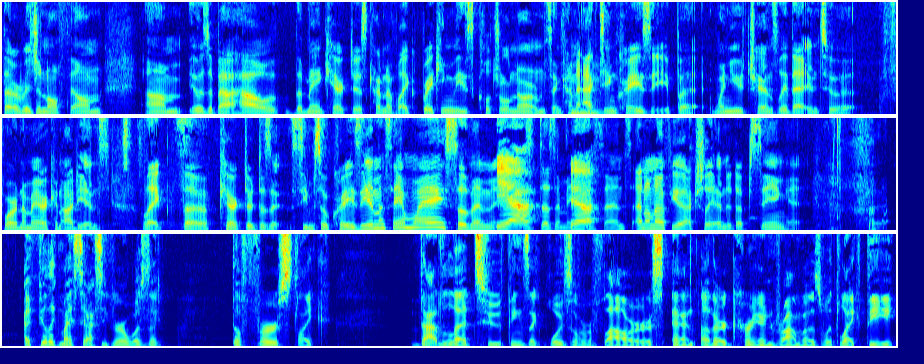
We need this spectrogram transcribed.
the original film, um, it was about how the main character is kind of like breaking these cultural norms and kind of acting crazy. But when you translate that into a for an American audience, like the character doesn't seem so crazy in the same way. So then Yeah, it just doesn't make yeah. any sense. I don't know if you actually ended up seeing it. But I feel like my sassy girl was like the first like that led to things like Boys Over Flowers and other Korean dramas with like the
